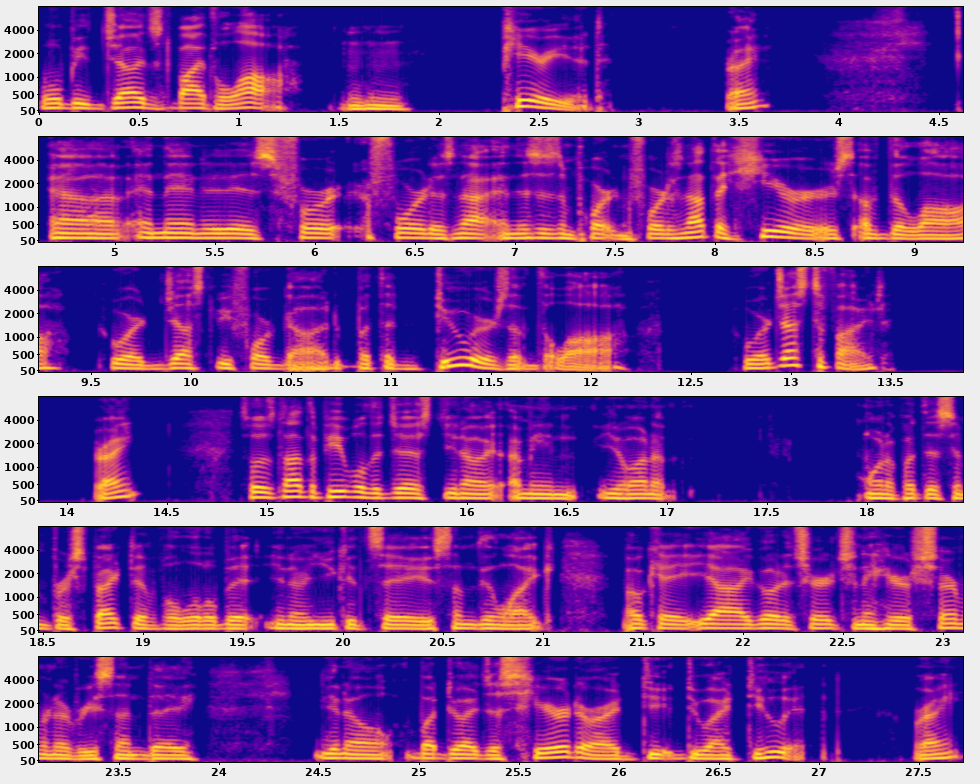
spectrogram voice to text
will be judged by the law. Mm-hmm. Period, right? Uh, and then it is for for it is not, and this is important. For it is not the hearers of the law who are just before God, but the doers of the law who are justified, right? So it's not the people that just you know. I mean, you want to I want to put this in perspective a little bit. You know, you could say something like, okay, yeah, I go to church and I hear a sermon every Sunday, you know, but do I just hear it or I do, do I do it? Right.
